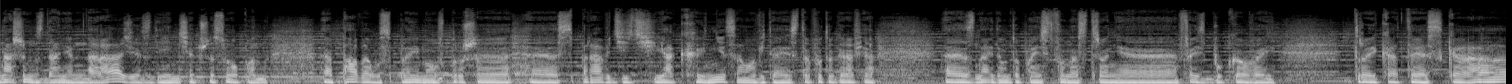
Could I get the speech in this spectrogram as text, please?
naszym zdaniem na razie zdjęcie przesłał pan Paweł z Playmouth. Proszę e, sprawdzić, jak niesamowita jest ta fotografia. E, znajdą to Państwo na stronie facebookowej Trojka TSK. A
